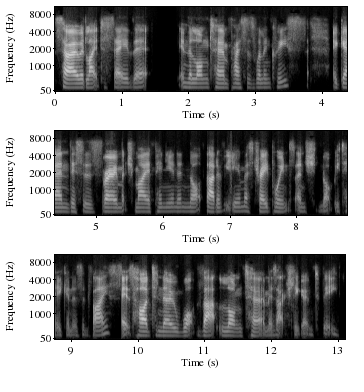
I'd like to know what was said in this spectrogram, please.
So I would like to say that in the long term, prices will increase. Again, this is very much my opinion and not that of emsTradepoints and should not be taken as advice. It's hard to know what that long term is actually going to be.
